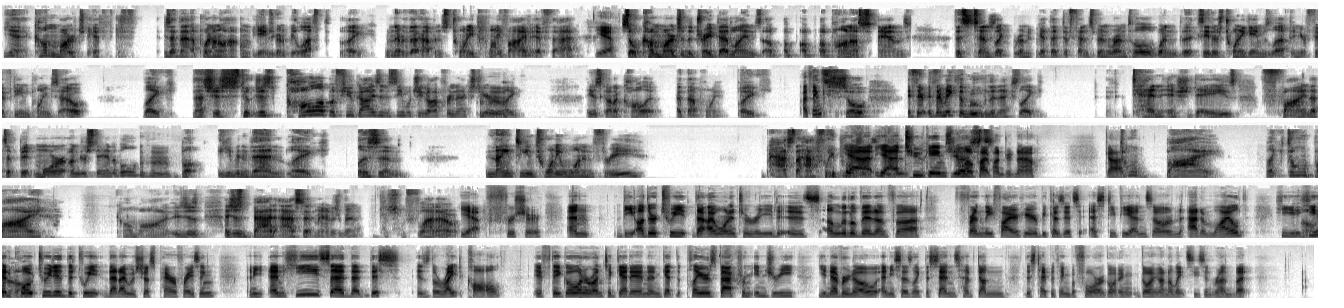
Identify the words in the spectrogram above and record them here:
yeah. Come March, if because at that point I don't know how many games are going to be left. Like whenever that happens, 20, 25, if that. Yeah. So come March and the trade deadlines up, up, up upon us, and this sounds like we're going to get that defenseman rental when the say there's 20 games left and you're 15 points out. Like that's just stu- just call up a few guys and see what you got for next year. Mhm. Like you just got to call it at that point. Like I think so if they if they make the move in the next like 10-ish days, fine, that's a bit more understandable. Mhm. But even then, like, listen, 19, 21, and 3, past the halfway point. yeah, the yeah, two games below 500 now. God. Don't buy. Like, don't buy. Come on. It's just it's just bad asset management. Just flat out. Yeah, for sure. And the other tweet that I wanted to read is a little bit of uh, friendly fire here because it's SDPN zone Adam Wild. He he Oh, had no. quote tweeted the tweet that I was just paraphrasing, and he and he said that this is the right call. If they go on a run to get in and get the players back from injury, you never know. And he says like the Sens have done this type of thing before, going going on a late season run, but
